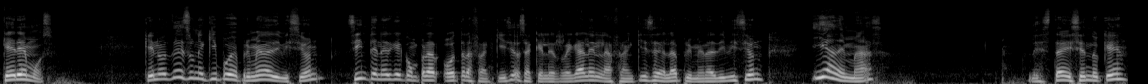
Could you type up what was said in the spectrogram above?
queremos que nos des un equipo de primera división sin tener que comprar otra franquicia, o sea, que les regalen la franquicia de la primera división. Y además, les está diciendo que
